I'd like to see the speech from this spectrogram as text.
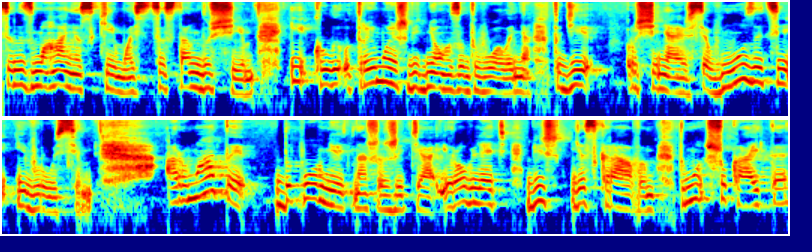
це не змагання з кимось, це стан душі. І коли отримуєш від нього задоволення, тоді розчиняєшся в музиці і в русі. Аромати доповнюють наше життя і роблять більш яскравим. Тому шукайте,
